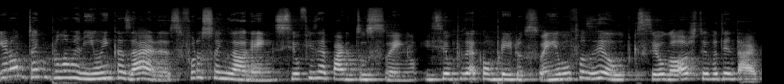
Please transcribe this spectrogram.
eu não tenho problema nenhum em casar. Se for o sonho de alguém, se eu fizer parte do sonho e se eu puder cumprir o sonho, eu vou fazê-lo. Porque se eu gosto, eu vou tentar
